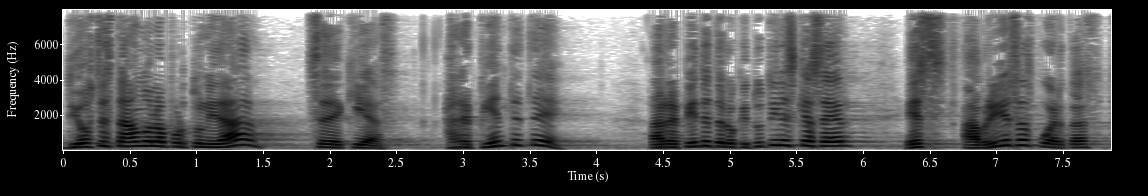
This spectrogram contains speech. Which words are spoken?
Dios te está dando la oportunidad, Sedequías. Arrepiéntete. Arrepiéntete. Lo que tú tienes que hacer es abrir esas puertas,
